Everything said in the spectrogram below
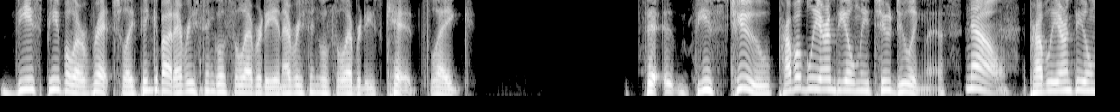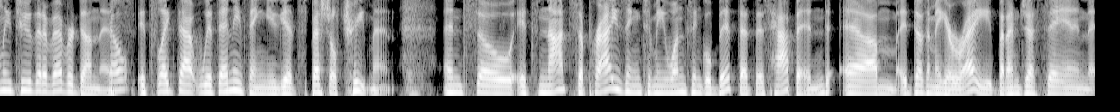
these people are rich. Like think about every single celebrity and every single celebrity's kids. Like the, these two probably aren't the only two doing this. No. Probably aren't the only two that have ever done this. Nope. It's like that with anything you get special treatment. And so it's not surprising to me one single bit that this happened. Um, it doesn't make it right, but I'm just saying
